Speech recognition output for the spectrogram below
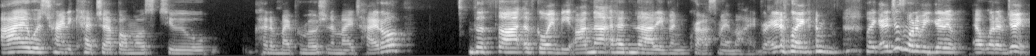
I was trying to catch up almost to kind of my promotion and my title the thought of going beyond that had not even crossed my mind right? Like i'm like i just want to be good at, at, what i'm doing.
